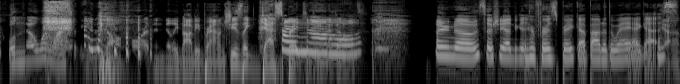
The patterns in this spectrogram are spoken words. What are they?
well no one wants to be an adult more than Millie Bobby Brown she is like desperate to be an adult I know. So she had to get her first breakup out of the way, I guess. yeah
